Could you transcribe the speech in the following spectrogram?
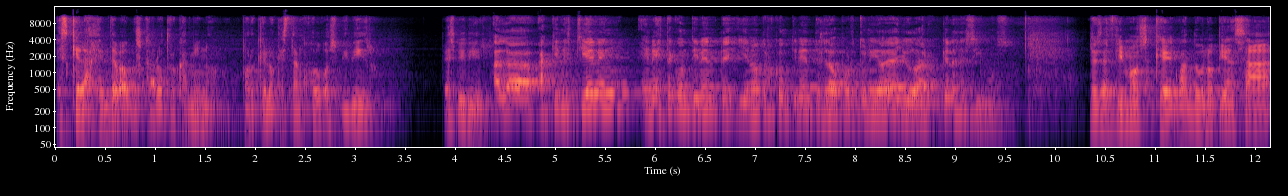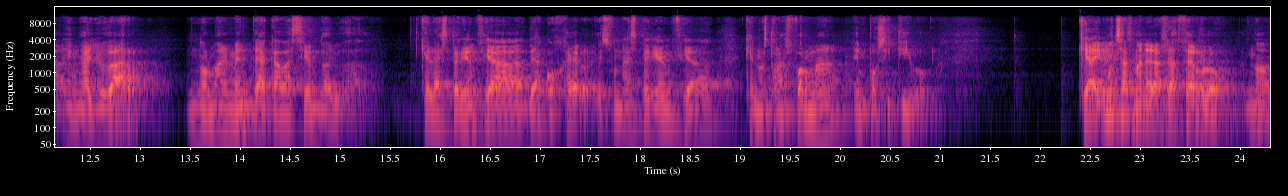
es que la gente va a buscar otro camino, porque lo que está en juego es vivir. Es vivir. A, a quienes tienen en este continente y en otros continentes la oportunidad de ayudar, ¿qué les decimos? Les decimos que cuando uno piensa en ayudar, normalmente acaba siendo ayudado que la experiencia de acoger es una experiencia que nos transforma en positivo. Que hay muchas maneras de hacerlo. ¿no?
